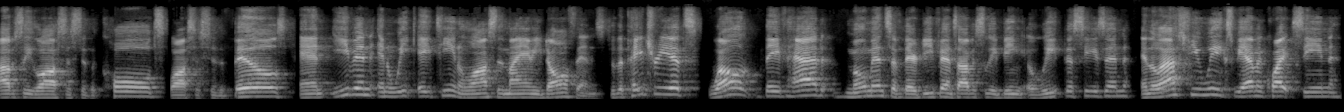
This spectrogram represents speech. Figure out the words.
Obviously, losses to the Colts, losses to the Bills, and even in week 18, a loss to the Miami Dolphins. So the Patriots, well, they've had moments of their defense obviously being elite this season. In the last few weeks, we haven't quite seen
